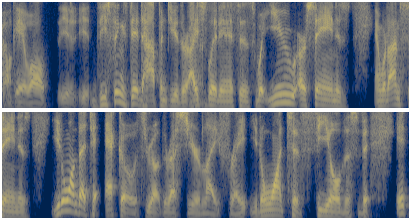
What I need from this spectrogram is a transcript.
okay, well, these things did happen to you. They're yeah. isolated incidents. What you are saying is, and what I'm saying is, you don't want that to echo throughout the rest of your life, right? You don't want to feel this. It,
